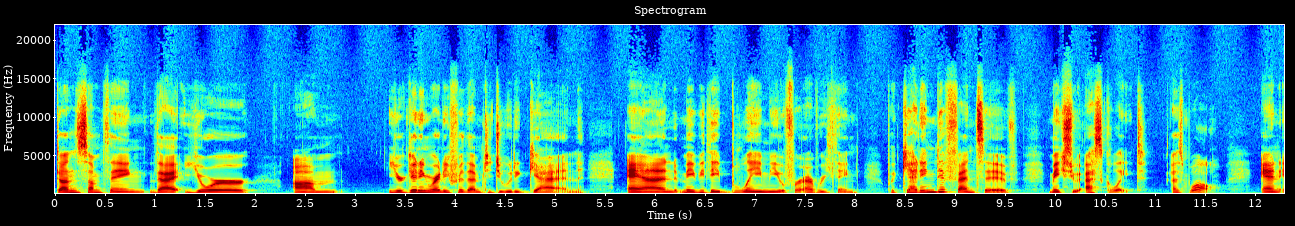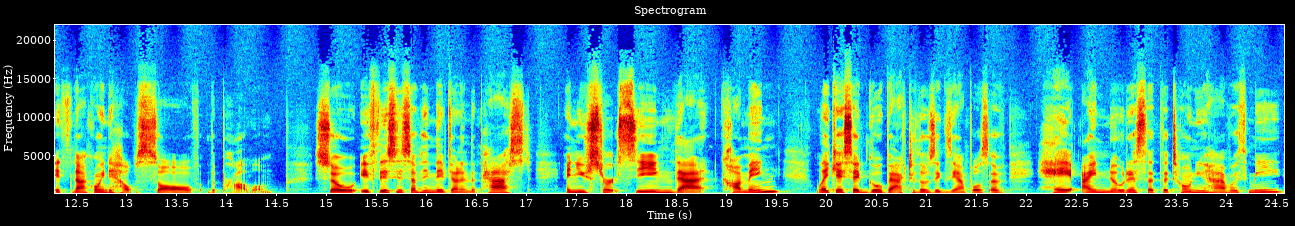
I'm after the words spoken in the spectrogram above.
done something that you're um, you're getting ready for them to do it again and maybe they blame you for everything. But getting defensive makes you escalate as well and it's not going to help solve the problem so if this is something they've done in the past and you start seeing that coming like I said, go back to those examples of, hey, I noticed that the tone you have with me,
